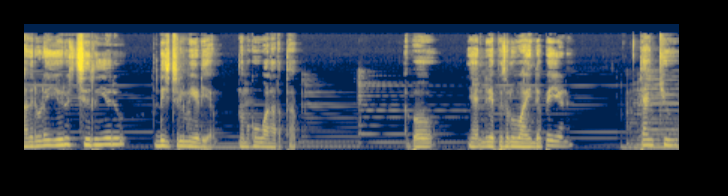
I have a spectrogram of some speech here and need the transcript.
അതിലൂടെ ഈ ഒരു ചെറിയൊരു ഡിജിറ്റൽ മീഡിയ നമുക്ക് വളർത്താം. അപ്പോൾ ഞാൻ ഒരു എപ്പിസോഡ് വൈൻഡപ്പ് ചെയ്യാണ്. Thank you.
